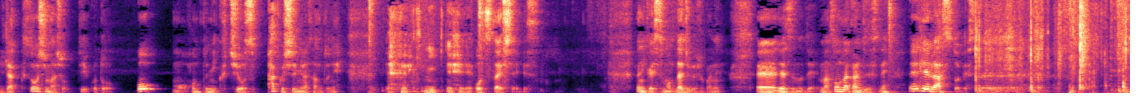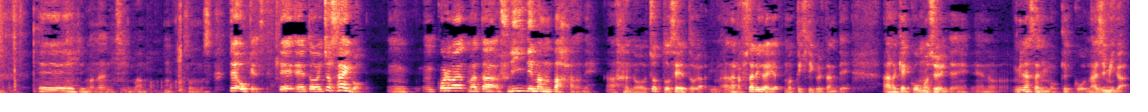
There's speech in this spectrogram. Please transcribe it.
リラックスをしましょうっていうことを、もう本当に口を酸っぱくして皆さんとね、に、お伝えしたいです。何か質問？大丈夫でしょうかね。えー、ですので、まあそんな感じですね。えー、で、ラストです。えー、えーと、今何時？まあまあ、まあ、そので、OK です。で、えっ、ー、と、一応最後。うん、これはまたフリーデマンバッハのね、あの、ちょっと生徒が今、なんか二人ぐらい持ってきてくれたんで、あの、結構面白いんでね、あの、皆さんにも結構馴染みが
